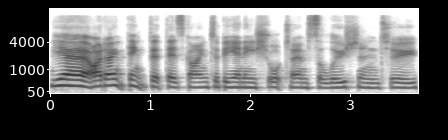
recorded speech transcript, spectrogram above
Yeah, I don't think that there's going to be any short term solution to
